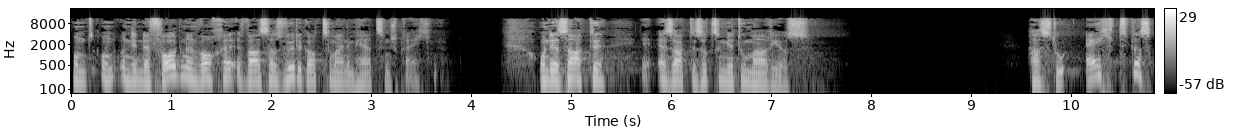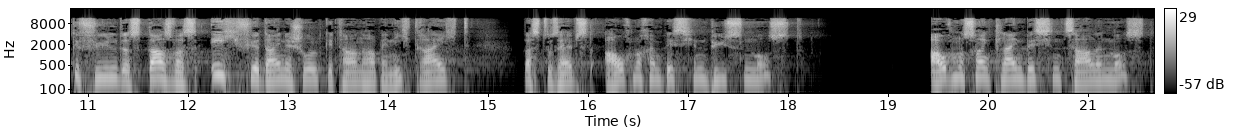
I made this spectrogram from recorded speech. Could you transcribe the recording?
und, und, und in der folgenden Woche war es, als würde Gott zu meinem Herzen sprechen. Und er sagte, er sagte so zu mir, du Marius, Hast du echt das Gefühl, dass das, was ich für deine Schuld getan habe, nicht reicht, dass du selbst auch noch ein bisschen büßen musst? Auch noch so ein klein bisschen zahlen musst?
